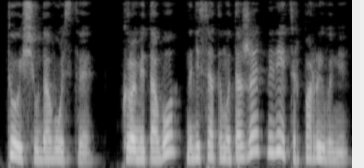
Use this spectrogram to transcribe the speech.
– то еще удовольствие. Кроме того, на десятом этаже ветер порывами.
